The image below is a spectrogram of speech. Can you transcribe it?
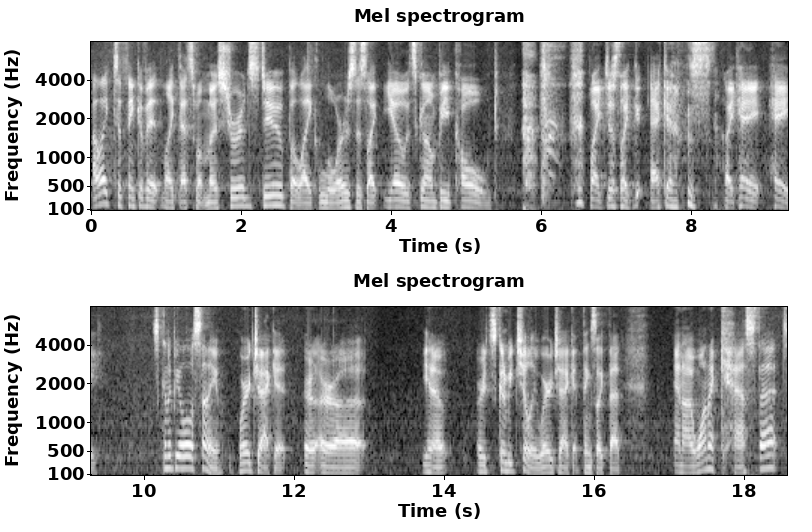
I like to think of it like that's what most druids do, but like Lores is like, yo, it's going to be cold. like just like echoes, like, hey, hey, it's going to be a little sunny. Wear a jacket. Or, or uh, you know, or it's going to be chilly. Wear a jacket, things like that. And I want to cast that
